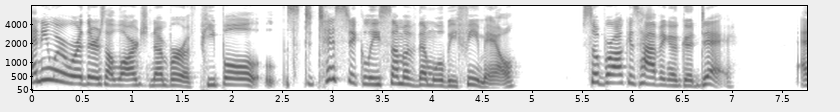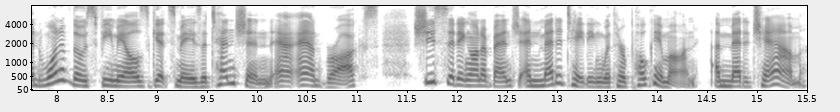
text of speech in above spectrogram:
anywhere where there's a large number of people, statistically, some of them will be female. So Brock is having a good day. And one of those females gets May's attention, a- and Brock's. She's sitting on a bench and meditating with her Pokemon, a Medicham.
